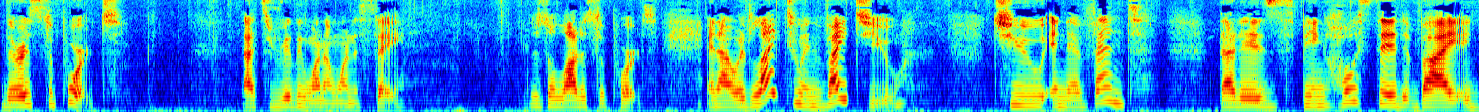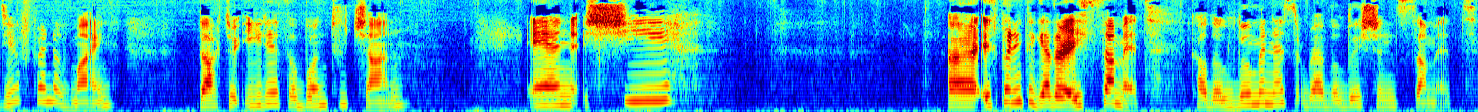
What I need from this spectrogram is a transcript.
there is support. That's really what I want to say. There's a lot of support. And I would like to invite you to an event that is being hosted by a dear friend of mine, Dr. Edith Obontu-Chan. And she uh, is putting together a summit called the Luminous Revolution Summit.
